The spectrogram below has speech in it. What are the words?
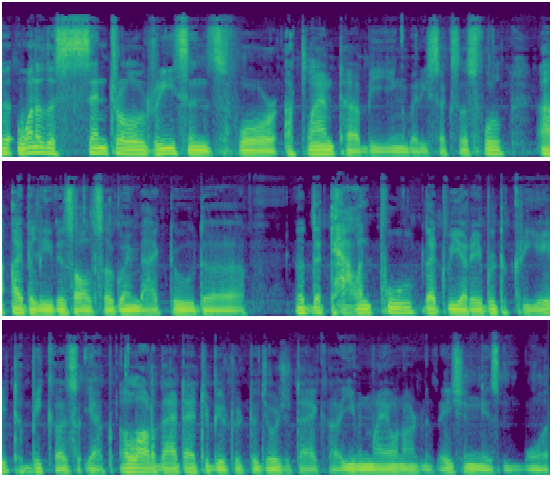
uh, one of the central reasons for Atlanta being very successful, uh, I believe, is also going back to the the talent pool that we are able to create because yeah a lot of that attributed to georgia tech uh, even my own organization is more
